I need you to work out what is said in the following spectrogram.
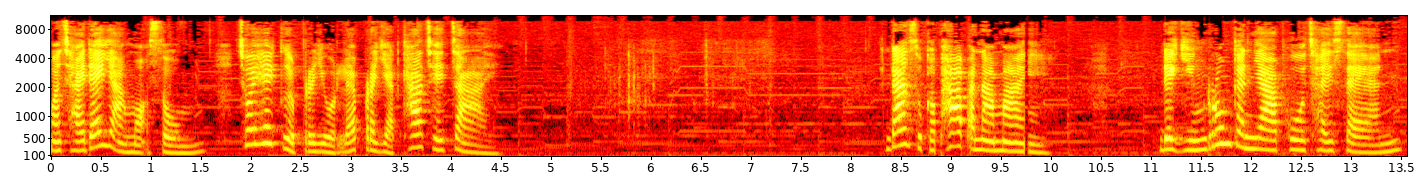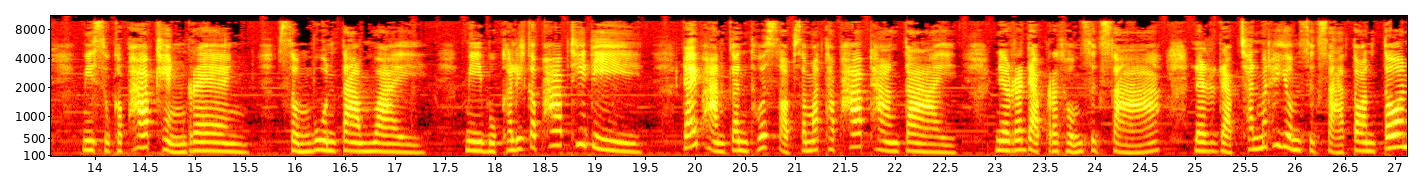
มาใช้ได้อย่างเหมาะสม ช่วยให้เกิดประโยชน์และประหยัดค่าใช้จ่าย ด้านสุขภาพอนามัย เด็กหญิงรุ่งกัญญาโพชัยแสน มีสุขภาพแข็งแรง สมบูรณ์ตามวัย มีบุคลิกภาพที่ดี ได้ผ่านการทดสอบสมรรถภาพทางกาย ในระดับประถมศึกษา และระดับชั้นมัธยมศึกษาตอนต้น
